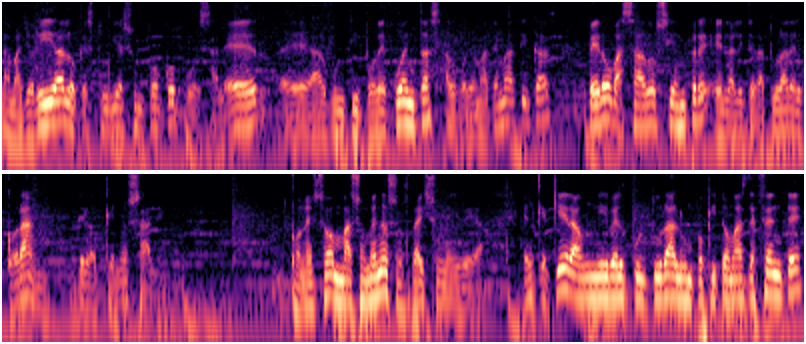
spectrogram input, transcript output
La mayoría lo que estudia es un poco pues a leer eh, algún tipo de cuentas, algo de matemáticas, pero basado siempre en la literatura del Corán, de lo que no salen. Con eso más o menos os dais una idea. El que quiera un nivel cultural un poquito más decente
